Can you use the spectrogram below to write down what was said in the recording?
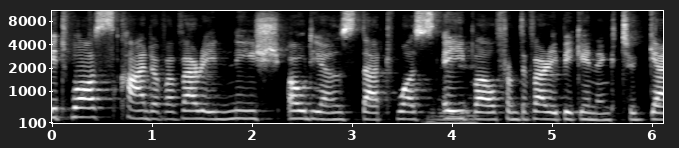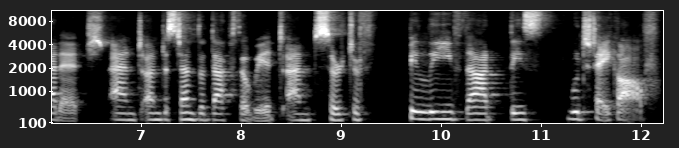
it was kind of a very niche audience that was mm. able from the very beginning to get it and understand the depth of it and sort of believe that this would take off.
